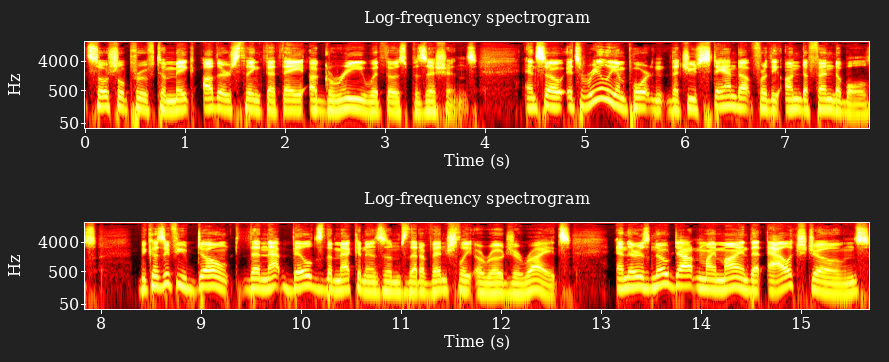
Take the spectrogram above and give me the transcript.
social proof to make others think that they agree with those positions. And so it's really important that you stand up for the undefendables because if you don't, then that builds the mechanisms that eventually erode your rights. And there is no doubt in my mind that Alex Jones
